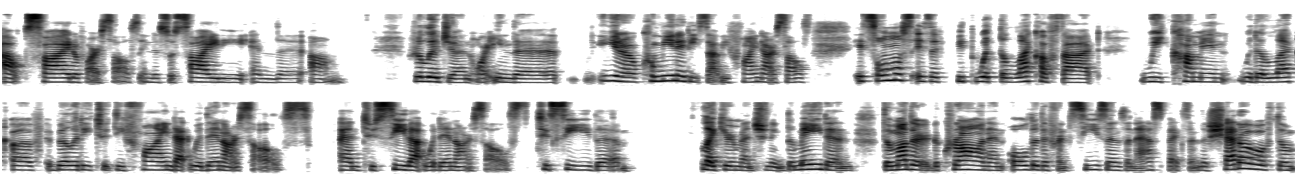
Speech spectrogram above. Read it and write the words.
outside of ourselves in the society in the um, religion or in the you know communities that we find ourselves it's almost as if with the lack of that we come in with a lack of ability to define that within ourselves and to see that within ourselves to see the like you're mentioning the maiden the mother the crone and all the different seasons and aspects and the shadow of the,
